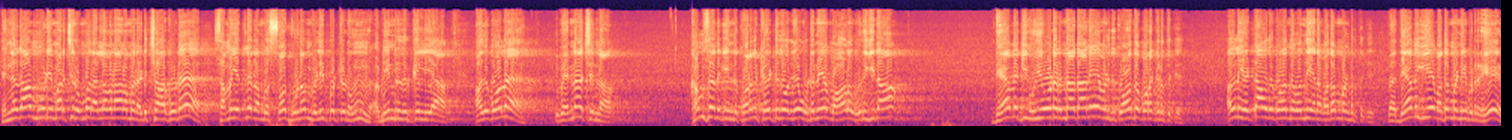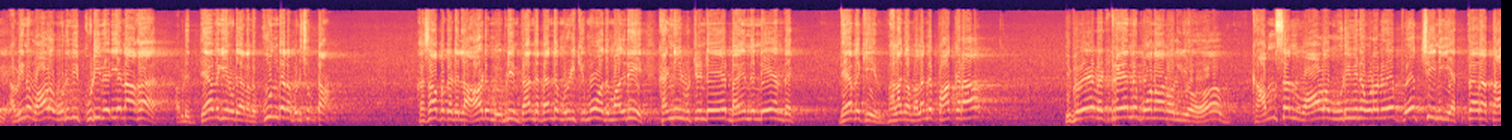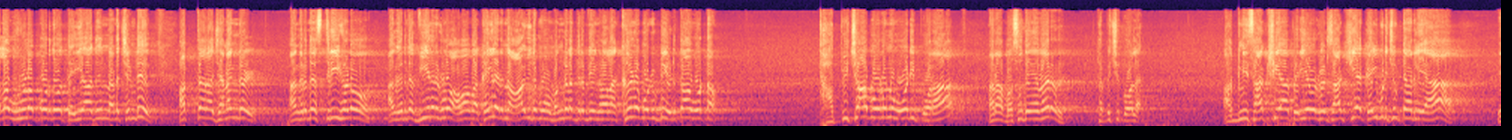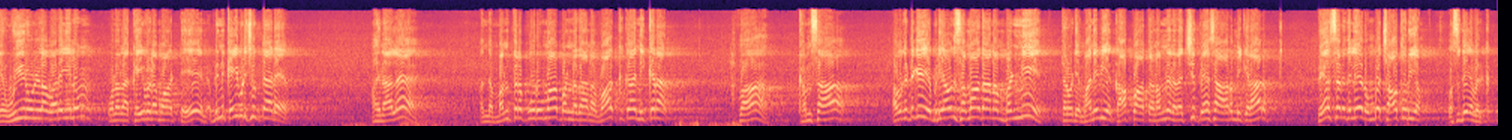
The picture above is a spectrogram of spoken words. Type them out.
என்னதான் மூடி மறைச்சு ரொம்ப நல்லவனா நம்ம நடிச்சா கூட சமயத்தில் நம்ம ஸ்வகுணம் வெளிப்பட்டுடும் அப்படின்றது இருக்கு இல்லையா? அதுபோல இப்போ என்னாச்சுன்னா கம்சனுக்கு இந்த குரல் கேட்டதோ இல்லையோ உடனே வாழை உருகினா தேவகி உயிரோடு இருந்தால் தானே அவனுக்கு குழந்தை பிறக்கிறதுக்கு. அதில் எட்டாவது குழந்தை வந்து என்னை வதம் பண்ணுறதுக்கு நான் தேவகியே வதம் பண்ணி விடுறேன் அப்படின்னு வாழை உருவி குடி வெறியனாக அப்படி தேவகியினுடைய அந்த கூந்தலை பிடிச்சு விட்டான். கசாப்பு கடையில் ஆடு எப்படி பேந்த பேந்த முழிக்குமோ அது மாதிரி கண்ணீர் விட்டுண்டே பயந்துட்டே அந்த தேவகி மலங்க மலங்க பார்க்கறா. இப்பவே வெற்றேன்னு போனானோ இல்லையோ? கம்சன் வாழ உருவின உடனே போச்சு நீ எத்தனை தலை உருள போகிறதோ தெரியாதுன்னு நினச்சிண்டு அத்தனை ஜனங்கள் அங்கிருந்த ஸ்திரீகளோ அங்கிருந்த வீரர்களோ அவ கையில் இருந்த ஆயுதமோ மங்கள திரவியங்களெல்லாம் கீழே போட்டுவிட்டு எடுத்தா ஓட்டம். தப்பிச்சா போறோன்னு ஓடி போறா ஆனால் வசுதேவர் தப்பிச்சு போல. அக்னி சாட்சியா பெரியவர்கள் சாட்சியா கைபிடிச்சு விட்டார் இல்லையா? என் உயிர் உள்ள வரையிலும் உன்னை நான் கைவிட மாட்டேன் அப்படின்னு கைபிடிச்சு விட்டாரு. அதனால் அந்த மந்திரபூர்வமாக பண்ணதான வாக்குக்காக நிற்கிறார் அப்பா கம்சா அவகிட்டக்கு எப்படியாவது சமாதானம் பண்ணி தன்னுடைய மனைவியை காப்பாற்றணும்னு நினச்சி பேச ஆரம்பிக்கிறார். பேசுகிறதுலே ரொம்ப சாதுரியம் வசுதேவருக்கு.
